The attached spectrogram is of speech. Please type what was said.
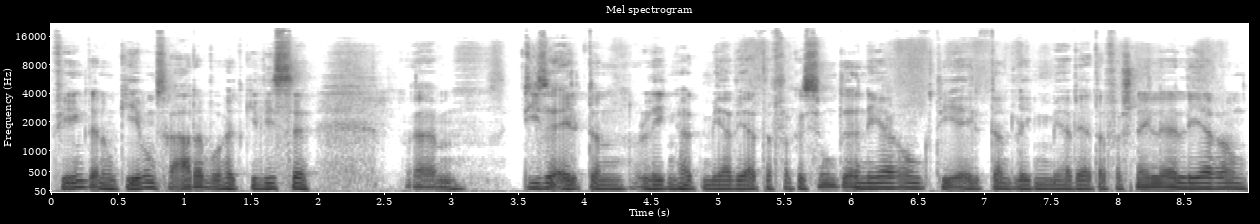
für irgendein Umgebungsradar, wo halt gewisse ähm, diese Eltern legen halt mehr Wert auf eine gesunde Ernährung, die Eltern legen mehr Wert auf eine schnelle Ernährung,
